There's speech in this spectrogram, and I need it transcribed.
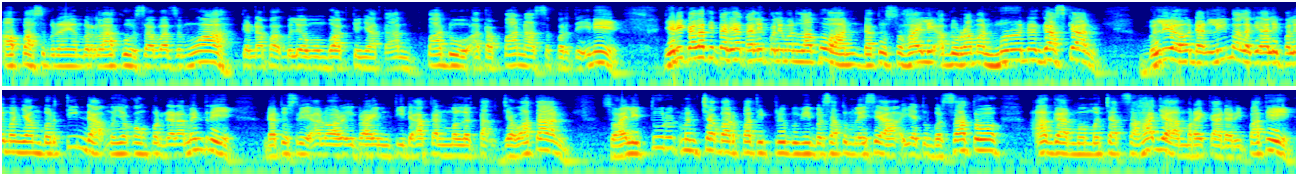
apa sebenarnya yang berlaku sahabat semua? Kenapa beliau membuat kenyataan padu atau panas seperti ini? Jadi kalau kita lihat ahli parlimen Labuan, Datuk Suhaili Abdul Rahman menegaskan Beliau dan lima lagi ahli parlimen yang bertindak menyokong Perdana Menteri Datuk Seri Anwar Ibrahim tidak akan meletak jawatan. Suhaili turut mencabar Parti Pribumi Bersatu Malaysia iaitu Bersatu agar memecat sahaja mereka dari parti.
